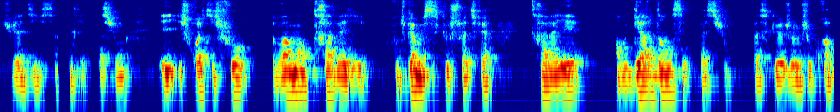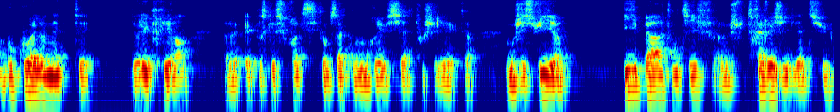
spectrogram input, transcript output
tu l'as dit, c'est un métier de passion. Et je crois qu'il faut vraiment travailler. En tout cas, c'est ce que je souhaite faire. Travailler en gardant cette passion. Parce que je, crois beaucoup à l'honnêteté de l'écrivain. Euh, et parce que je crois que c'est comme ça qu'on réussit à toucher les lecteurs. Donc j'y suis hyper attentif. je suis très rigide là-dessus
